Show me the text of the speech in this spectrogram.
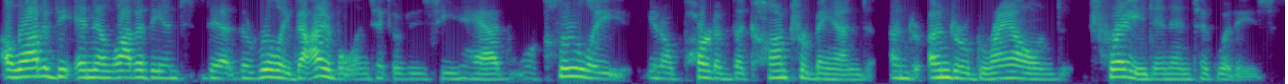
a lot of the and a lot of the, the the, really valuable antiquities he had were clearly you know part of the contraband under underground trade in antiquities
